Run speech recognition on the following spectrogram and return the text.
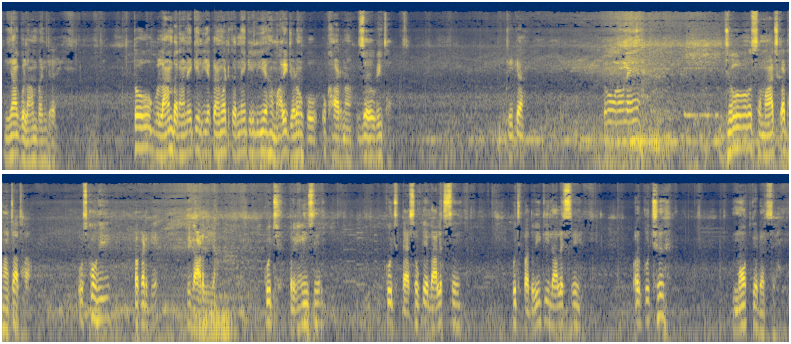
या गुलाम बन जाए। तो गुलाम बनाने के लिए, कन्वर्ट करने के लिए हमारी जड़ों को उखाड़ना ज़रूरी था। ठीक है? तो उन्होंने जो समाज का ढांचा था, उसको ही पकड़ के बिगाड़ दिया। कुछ प्रेम से, कुछ पैसों के लालच से, कुछ पदवी की लालच से, और कुछ मौत के डर से।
